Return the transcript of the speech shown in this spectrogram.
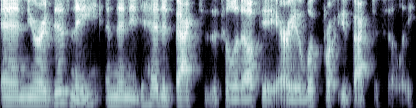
and at Disney, and then you headed back to the Philadelphia area. What brought you back to Philly?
